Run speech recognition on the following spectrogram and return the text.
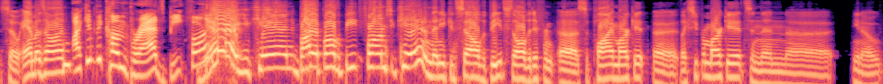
so Amazon. I can become Brad's beet farm? Yeah, you can buy up all the beet farms you can, and then you can sell the beets to all the different uh, supply market, uh, like supermarkets, and then uh, you know,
